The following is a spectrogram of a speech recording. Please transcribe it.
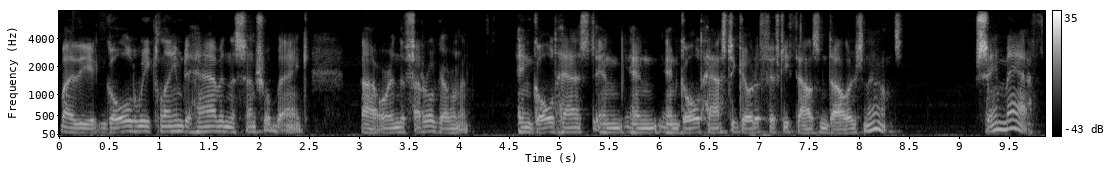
by the gold we claim to have in the central bank uh, or in the federal government, and gold has to, and, and, and gold has to go to $50,000 an ounce. Same math.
